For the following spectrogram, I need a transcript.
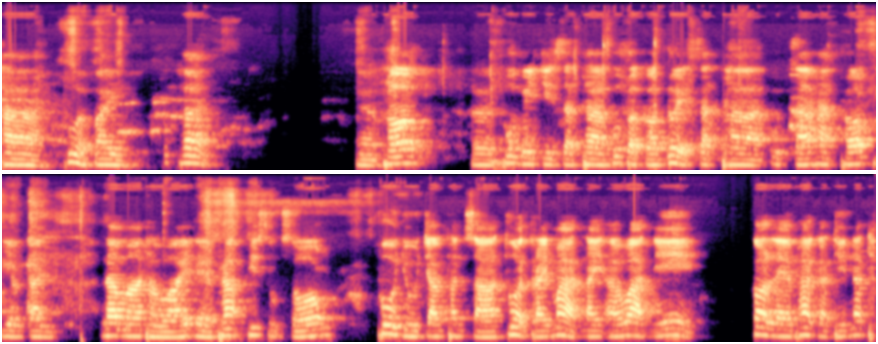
ธาทั่วไปทุกท่านเอ่อเพราะผู้มีจิตศรัทธาผู้ประกอบด้วยศรัทธาอุตสาหะพร้อมเพียงกันนำมาถวายแด่พระพิสุสงฆ์ ผู้อยู่จำพรรษาทั่วไตรมาสในอาวาสนี้ ก็แลผ้ากฐินท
